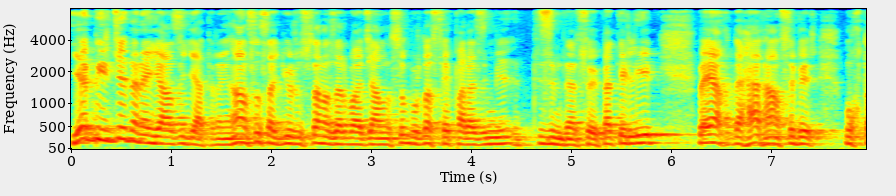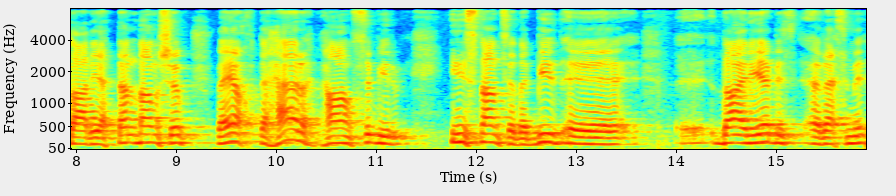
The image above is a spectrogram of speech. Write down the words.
Ya bircə dənə yazı gətirin, hansısa Gürcistan Azərbaycanlısı burada separatizmdən söhbət eləyib və yaxud da hər hansı bir muxtariyyətdən danışıb və yaxud da hər hansı bir instansiyada bir e, e, dairəyə biz rəsmi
